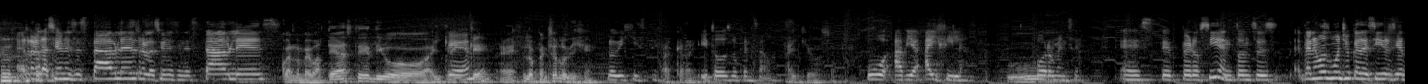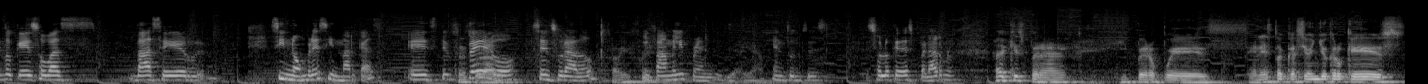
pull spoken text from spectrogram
relaciones estables, relaciones inestables. Cuando me bateaste, digo, ay, ¿Qué? ¿Eh? Lo pensé o lo dije. Lo dijiste. Ah, caray. Y todos lo pensamos. Ay, qué oso. Uh, había, hay fila. Uh. Fórmense. Este, pero sí, entonces tenemos mucho que decir, siento que eso va, va a ser sin nombres, sin marcas, este, Censurado. pero censurado Family y family friendly. Entonces, solo queda esperarlo. Hay que esperar. Pero pues en esta ocasión yo creo que es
